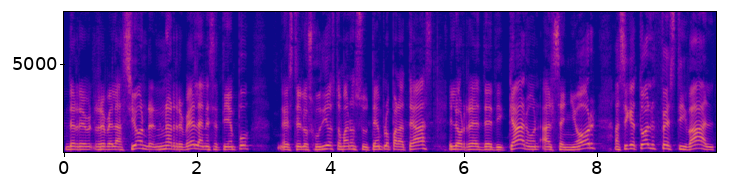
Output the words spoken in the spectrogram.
de revelación, una revela en ese tiempo, este, los judíos tomaron su templo para atrás y lo rededicaron al Señor. Así que todo el festival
